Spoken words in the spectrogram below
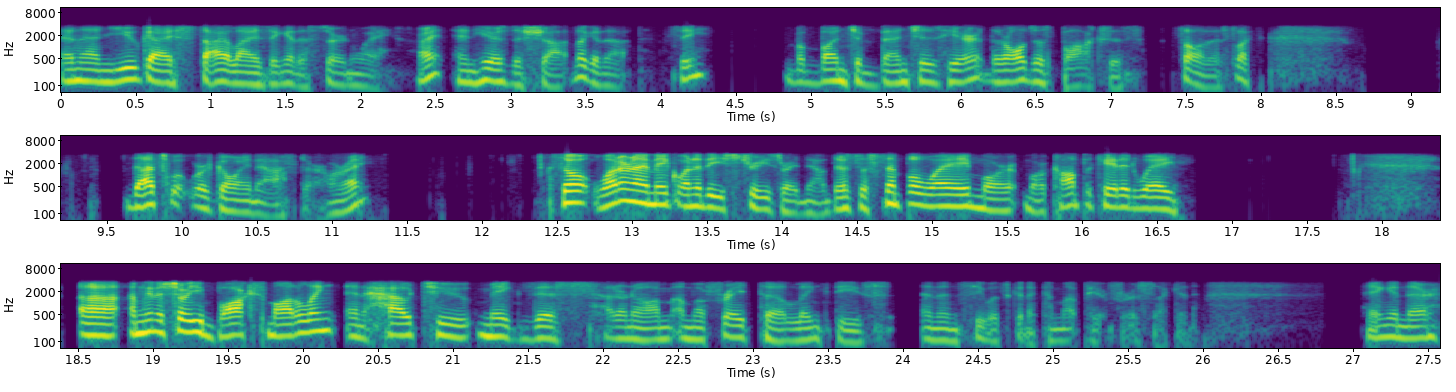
and then you guys stylizing it a certain way, right? And here's the shot. Look at that. See, a bunch of benches here. They're all just boxes. That's all this. Look, that's what we're going after. All right. So why don't I make one of these trees right now? There's a simple way, more more complicated way. Uh, I'm going to show you box modeling and how to make this. I don't know. I'm, I'm afraid to link these and then see what's going to come up here for a second. Hang in there.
